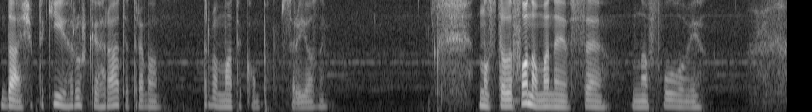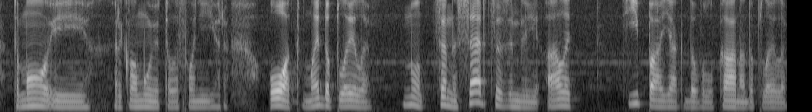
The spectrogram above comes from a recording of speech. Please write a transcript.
Да, щоб такі ігрушки грати, треба, треба мати комп серйозний. Ну, з телефона в мене все на фулові. Тому і рекламую телефонні ігри. От, ми доплили. Ну, це не серце землі, але типа як до вулкана доплили.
